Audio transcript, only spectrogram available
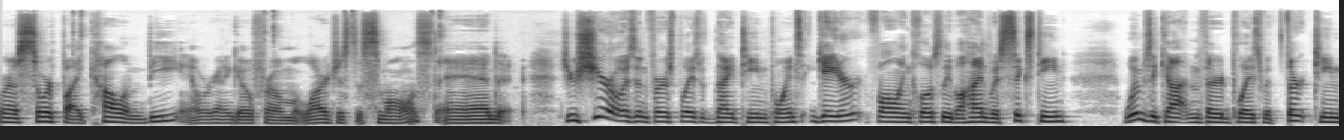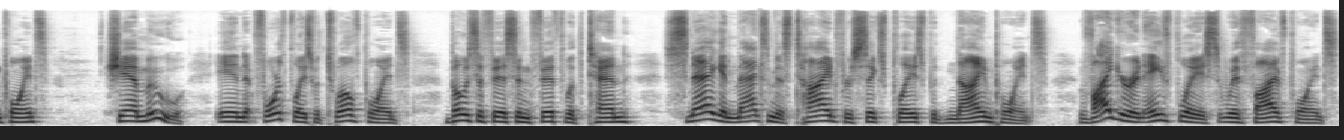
we're going to sort by column B, and we're going to go from largest to smallest. And Jushiro is in first place with 19 points. Gator following closely behind with 16. Whimsicott in third place with 13 points. Shamu in fourth place with 12 points. Bocefus in fifth with 10. Snag and Maximus tied for sixth place with nine points. Viger in eighth place with five points.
